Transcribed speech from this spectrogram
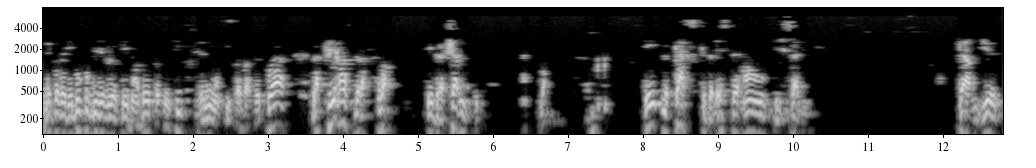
mais qu'on avait beaucoup plus développé dans d'autres études, je n'y insisterai pas ce soir, la cuirasse de la foi et de la charité. Et le casque de l'espérance du salut. Car Dieu,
